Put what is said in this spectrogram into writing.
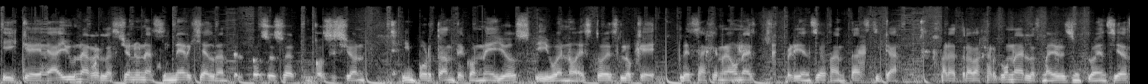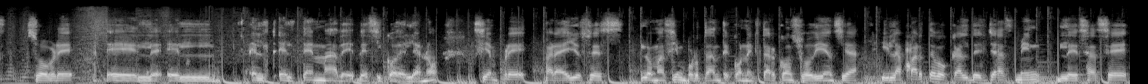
y que hay una relación y una sinergia durante el proceso de composición importante con ellos. Y bueno, esto es lo que les ha generado una experiencia fantástica para trabajar con una de las mayores influencias sobre el, el, el, tema de, de, psicodelia, ¿no? Siempre para ellos es lo más importante conectar con su audiencia y la parte vocal de Jasmine les hace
